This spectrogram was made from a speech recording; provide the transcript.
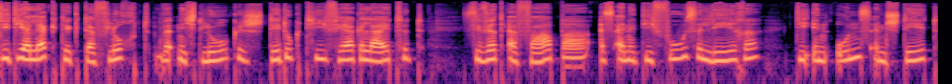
Die Dialektik der Flucht wird nicht logisch, deduktiv hergeleitet, sie wird erfahrbar als eine diffuse Lehre, die in uns entsteht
